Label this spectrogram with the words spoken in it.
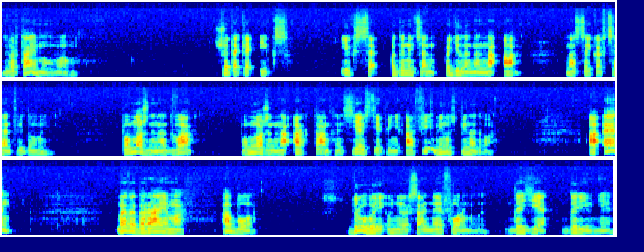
Звертаємо увагу. Що таке х? Х це одиниця поділена на а, у нас цей коефіцієнт відомий. Помножене на 2, помножене на арктангенс є в степені а фі мінус пі на 2. А n ми вибираємо або з другої універсальної формули, де є дорівнює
